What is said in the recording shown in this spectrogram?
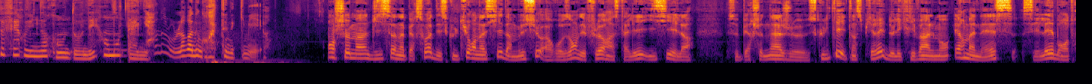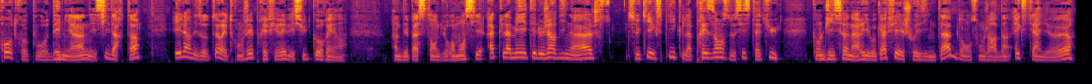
de faire une randonnée en montagne. En chemin, Jason aperçoit des sculptures en acier d'un monsieur arrosant des fleurs installées ici et là. Ce personnage sculpté est inspiré de l'écrivain allemand Hermann Hesse, célèbre entre autres pour Demian et Siddhartha, et l'un des auteurs étrangers préférés des Sud-Coréens. Un des passe-temps du romancier acclamé était le jardinage, ce qui explique la présence de ces statues. Quand Jason arrive au café, elle choisit une table dans son jardin extérieur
